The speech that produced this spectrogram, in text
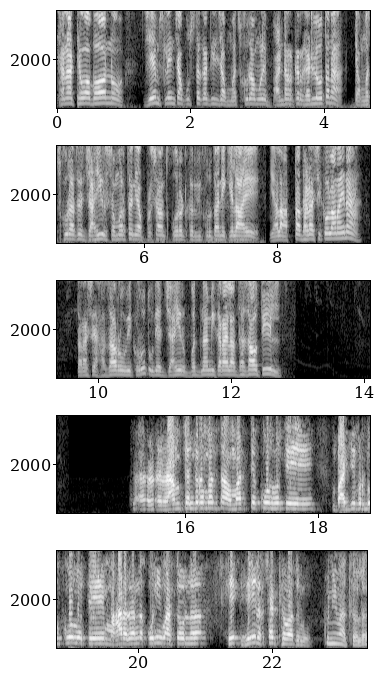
ध्यानात ठेवा भावांनो. जेम्स लेनच्या पुस्तकातील ज्या मजकुरामुळे भांडारकर घडलं होतं ना त्या मजकुराचं जाहीर समर्थन या प्रशांत कोरटकर विकृताने केलं आहे. याला आत्ता धडा शिकवला नाही ना? तर असे हजारो विकृत उद्या जाहीर बदनामी करायला धजावतील. रामचंद्र मधलं अमात्य कोण होते? बाजीप्रभू कोण होते? महाराजांना कोणी वाचवलं? हे हे लक्षात ठेवा तुम्ही. कुणी वाचवलं?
